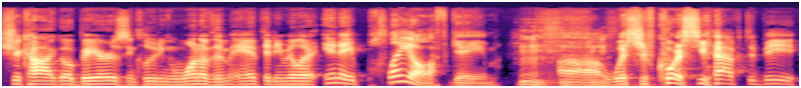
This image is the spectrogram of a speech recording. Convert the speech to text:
Chicago Bears, including one of them, Anthony Miller, in a playoff game, uh, which, of course, you have to be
